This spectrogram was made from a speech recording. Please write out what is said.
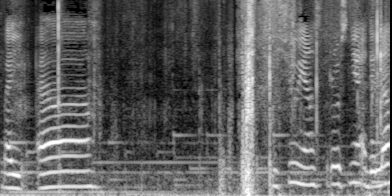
Baik, uh, Isu yang seterusnya adalah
